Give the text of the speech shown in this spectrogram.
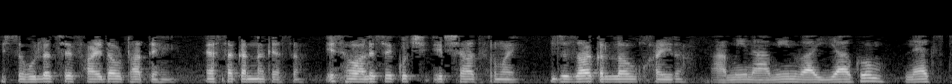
اس سہولت سے فائدہ اٹھاتے ہیں۔ ایسا کرنا کیسا؟ اس حوالے سے کچھ ارشاد فرمائے جزاک اللہ خیرہ۔ آمین آمین۔ ویاکم نیکسٹ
